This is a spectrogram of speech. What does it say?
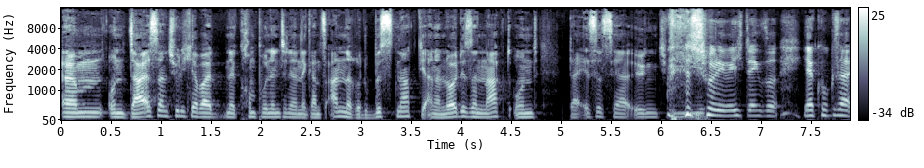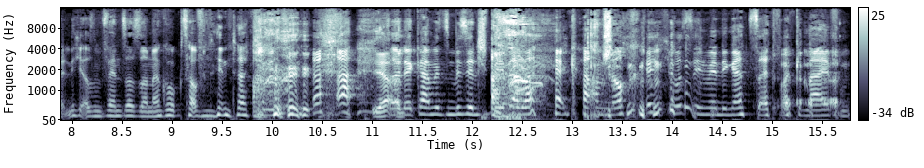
Ähm, und da ist natürlich aber eine Komponente eine ganz andere. Du bist nackt, die anderen Leute sind nackt und da ist es ja irgendwie. Entschuldigung, ich denke so, ja, guck's halt nicht aus dem Fenster, sondern guck's auf den Hintertür. ja, so, der kam jetzt ein bisschen spät, aber er kam noch. Ich muss ihn mir die ganze Zeit verkneifen.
